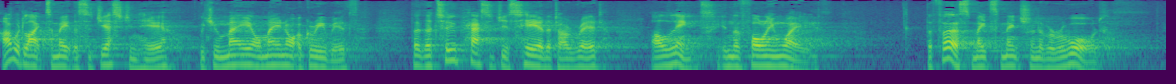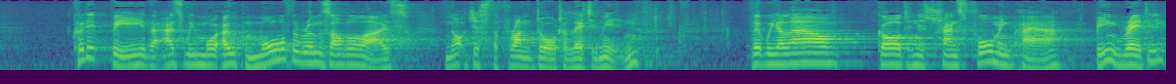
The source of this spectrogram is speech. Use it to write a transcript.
I would like to make the suggestion here, which you may or may not agree with, that the two passages here that I read are linked in the following way. The first makes mention of a reward. Could it be that as we more open more of the rooms of our lives, not just the front door to let him in, that we allow God in his transforming power, being ready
